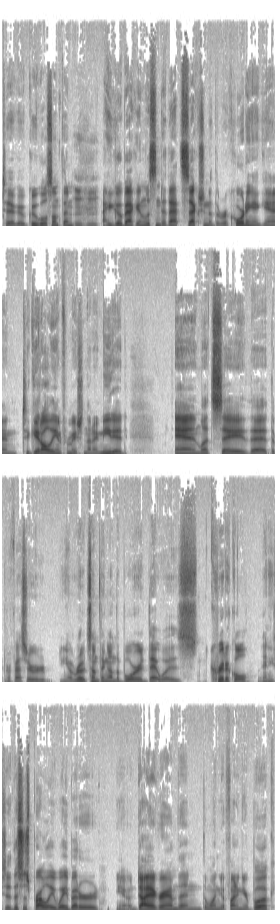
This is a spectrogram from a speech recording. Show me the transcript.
to go Google something, mm-hmm. I could go back and listen to that section of the recording again to get all the information that I needed. And let's say that the professor, you know, wrote something on the board that was critical, and he said, "This is probably a way better, you know, diagram than the one you'll find in your book."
